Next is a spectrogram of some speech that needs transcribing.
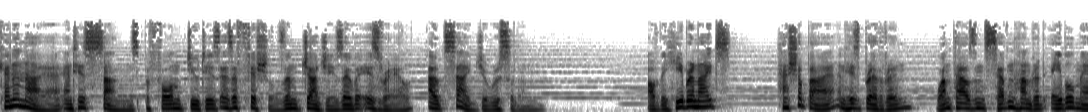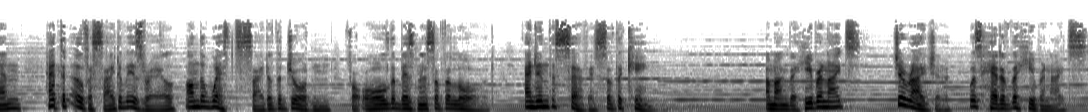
Chenaniah and his sons performed duties as officials and judges over Israel outside Jerusalem. Of the Hebronites, Hashabiah and his brethren, 1,700 able men, had the oversight of Israel on the west side of the Jordan for all the business of the Lord, and in the service of the king. Among the Hebronites, Jerijah was head of the Hebronites,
